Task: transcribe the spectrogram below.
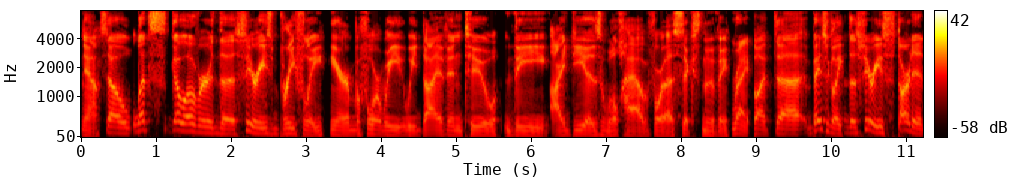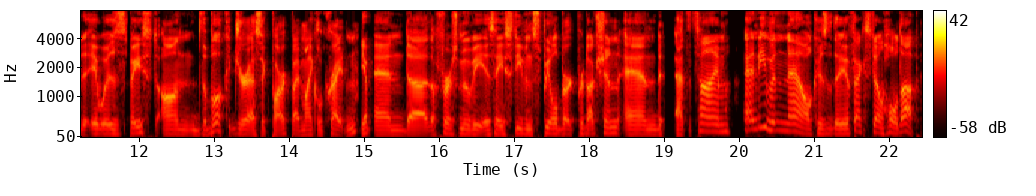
Yeah. So let's go over the series briefly here before we, we dive into the ideas we'll have for a sixth movie. Right. But uh, basically, the series started, it was based on the book Jurassic Park by Michael Crichton. Yep. And uh, the first movie is a Steven Spielberg production. And at the time, and even now, because the effects still hold up,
